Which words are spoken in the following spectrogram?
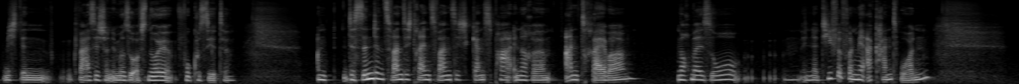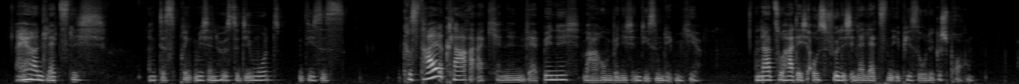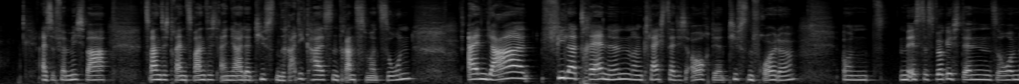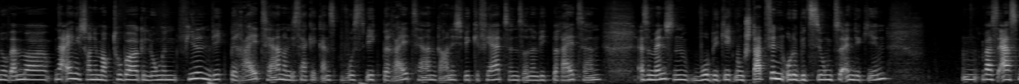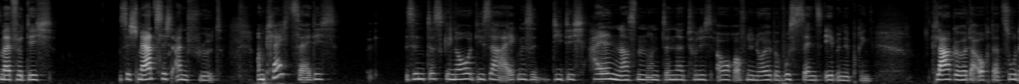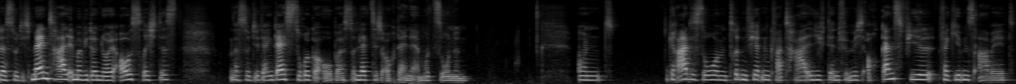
mich dann quasi schon immer so aufs Neue fokussierte. Und das sind in 2023 ganz paar innere Antreiber nochmal so in der Tiefe von mir erkannt worden. Naja, und letztlich und das bringt mich in höchste Demut, dieses kristallklare Erkennen, wer bin ich, warum bin ich in diesem Leben hier. Und dazu hatte ich ausführlich in der letzten Episode gesprochen. Also für mich war 2023 ein Jahr der tiefsten, radikalsten Transformation, ein Jahr vieler Tränen und gleichzeitig auch der tiefsten Freude. Und mir ist es wirklich denn so im November, na eigentlich schon im Oktober gelungen, vielen Wegbereitern, und ich sage ganz bewusst Wegbereitern, gar nicht Weggefährten, sondern Wegbereitern, also Menschen, wo Begegnungen stattfinden oder Beziehungen zu Ende gehen, was erstmal für dich sich schmerzlich anfühlt. Und gleichzeitig sind das genau diese Ereignisse, die dich heilen lassen und dann natürlich auch auf eine neue Bewusstseinsebene bringen. Klar gehört da auch dazu, dass du dich mental immer wieder neu ausrichtest, dass du dir deinen Geist zurückeroberst und letztlich auch deine Emotionen. Und gerade so im dritten, vierten Quartal lief denn für mich auch ganz viel Vergebensarbeit.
